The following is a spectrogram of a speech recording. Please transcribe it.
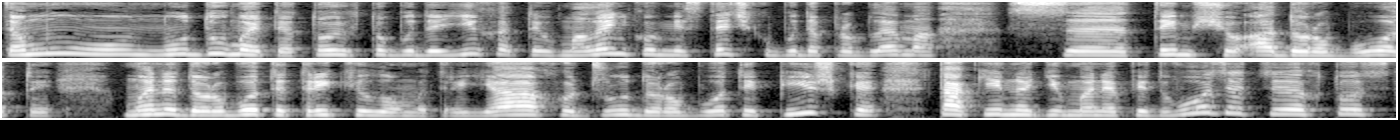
Тому ну, думайте, той, хто буде їхати, в маленькому містечку буде проблема з тим, що а до роботи. У мене до роботи 3 кілометри. Я ходжу до роботи пішки. Так, іноді мене підвозять е, хтось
